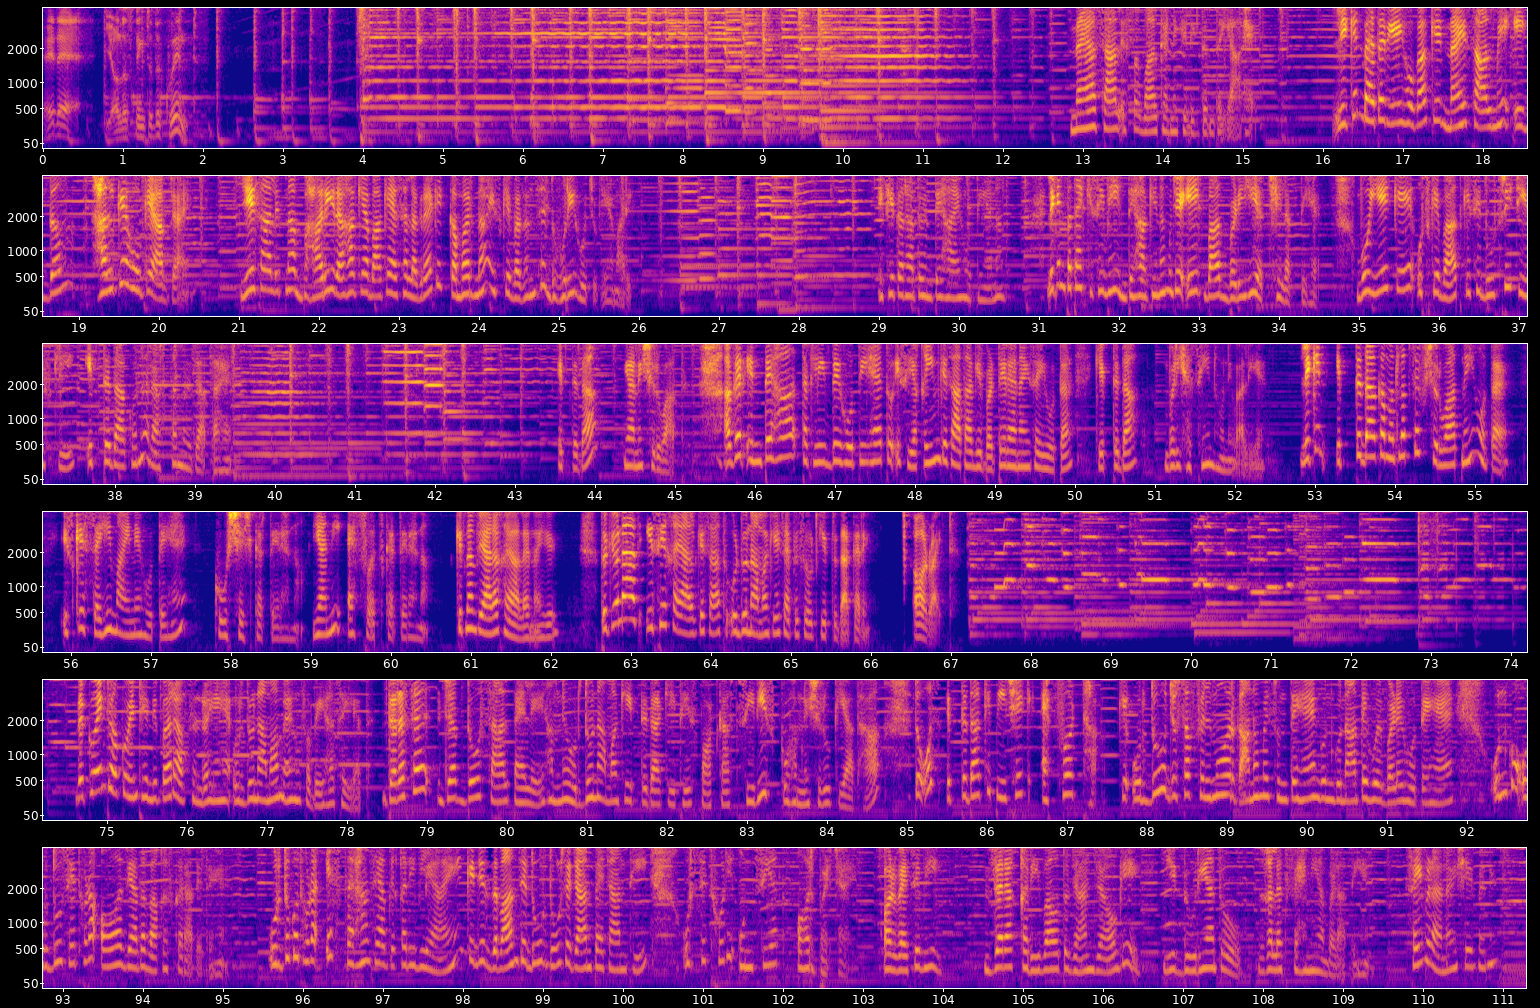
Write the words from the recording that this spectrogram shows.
Hey there, you're listening to The Quint. नया साल इस्तेमाल करने के लिए एकदम तैयार है लेकिन बेहतर यही होगा कि नए साल में एकदम हल्के होके आप जाएँ। ये साल इतना भारी रहा कि अब आके ऐसा लग रहा है कि कमर ना इसके वज़न से धोरी हो चुकी है हमारी इसी तरह तो इंतहाएँ होती हैं ना। लेकिन पता है, किसी भी इंतहा की ना, मुझे एक बात बड़ी ही अच्छी लगती है। वो ये कि उसके बाद किसी दूसरी चीज़ की इब्तदा को ना रास्ता मिल जाता है। इब्तदा यानी शुरुआत। अगर इंतहा तकलीफ़ दे होती है तो इस यकीन के साथ आगे बढ़ते रहना ही सही होता है कि इब्तदा बड़ी हसीन होने वाली है। लेकिन इब्तदा का मतलब सिर्फ़ शुरुआत नहीं होता है। इसके सही मायने होते हैं कोशिश करते रहना, यानी एफर्ट्स करते रहना। कितना प्यारा ख्याल है ना ये। तो क्यों ना आज इसी ख्याल के साथ उर्दू नामा के इस एपिसोड की इब्तदा करें। ऑल राइट द क्विंट और क्विंट हिंदी पर आप सुन रहे हैं उर्दू नामा, मैं हूँ फबेहा सैयद। दरअसल, जब दो साल पहले हमने उर्दू नामा की इब्तदा की थी इस पॉडकास्ट सीरीज़ को हमने शुरू किया था तो उस इब्तदा के पीछे एक एफर्ट था। कि उर्दू जो सब फ़िल्मों और गानों में सुनते हैं, गुनगुनाते हुए बड़े होते हैं, उनको उर्दू से थोड़ा और ज़्यादा वाकिफ करा देते हैं। उर्दू को थोड़ा इस तरह से आपके करीब ले आए कि जिस जबान से दूर दूर से जान पहचान थी, उससे थोड़ी उनसियत और बढ़ जाए। और वैसे भी, जरा करीब आओ तो जान जाओगे, ये दूरियाँ तो गलत फहमियाँ बढ़ाती हैं। सही बढ़ाना है शेर मैंने।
